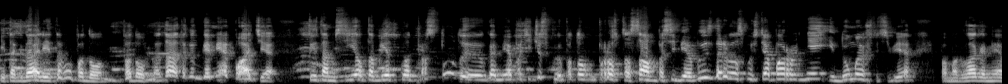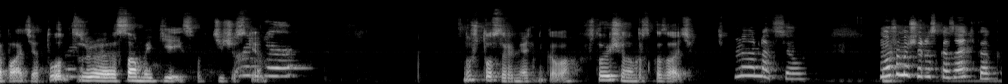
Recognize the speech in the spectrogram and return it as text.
и так далее и тому подоб- подобное. Да, это как гомеопатия. Ты там съел таблетку от простуды гомеопатическую, потом просто сам по себе выздоровел спустя пару дней и думаешь, что тебе помогла гомеопатия. Тут же самый кейс фактически. Ну что, Сыромятникова, что еще нам рассказать? Наверное, все. Можем еще рассказать, как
